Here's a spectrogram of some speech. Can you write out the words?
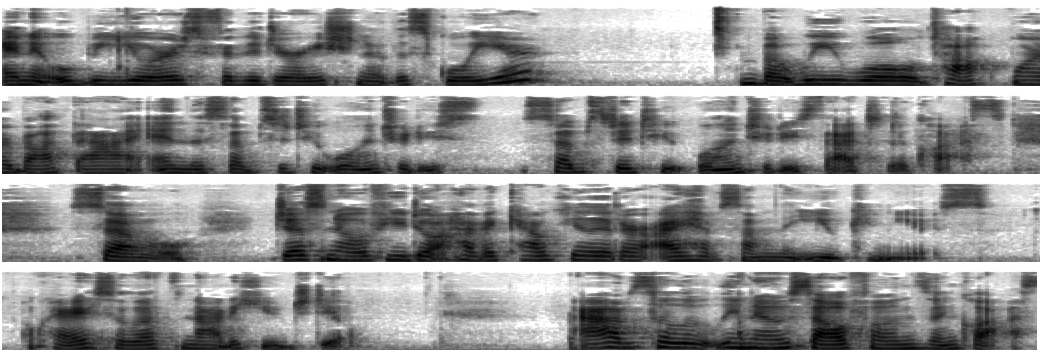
and it will be yours for the duration of the school year but we will talk more about that and the substitute will introduce substitute will introduce that to the class. So just know if you don't have a calculator i have some that you can use okay? So that's not a huge deal. Absolutely no cell phones in class.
